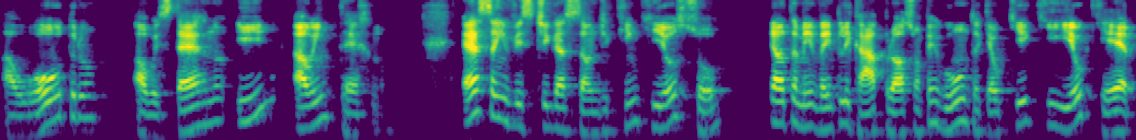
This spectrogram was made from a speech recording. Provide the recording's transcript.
ao outro, ao externo e ao interno. Essa investigação de quem que eu sou, ela também vai implicar a próxima pergunta, que é o que que eu quero.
